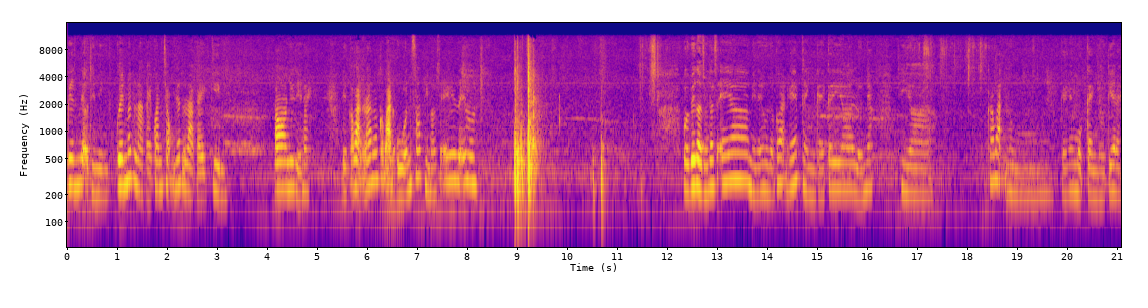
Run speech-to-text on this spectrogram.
nguyên liệu thì mình quên mất là cái quan trọng nhất là cái kìm to như thế này. Để các bạn lát các bạn uốn sắt thì nó sẽ dễ hơn. Rồi, bây giờ chúng ta sẽ ờ, mình sẽ hướng dẫn các bạn ghép thành cái cây ờ, lớn nha. Thì ờ, các bạn dùng cái một cành đầu tiên này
